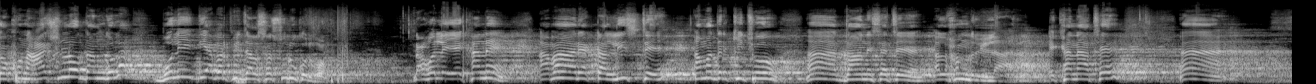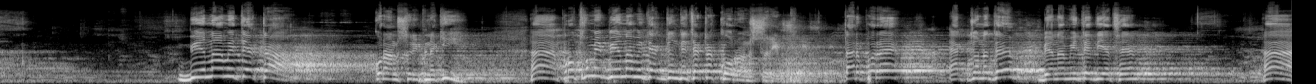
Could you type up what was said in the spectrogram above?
যখন আসলো গানগুলা, বলেই দিয়ে আবার ফির জালসা শুরু করব। তাহলে এখানে আবার একটা লিস্টে আমাদের কিছু দান এসেছে। আলহামদুলিল্লাহ। এখানে আছে হ্যাঁ বেনামিতে একটা কোরআন শরীফ নাকি? হ্যাঁ প্রথমে বেনামিতে একজন দিয়েছে একটা কোরআন শরীফ। তারপরে একজনেতে বেনামিতে দিয়েছে। হ্যাঁ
